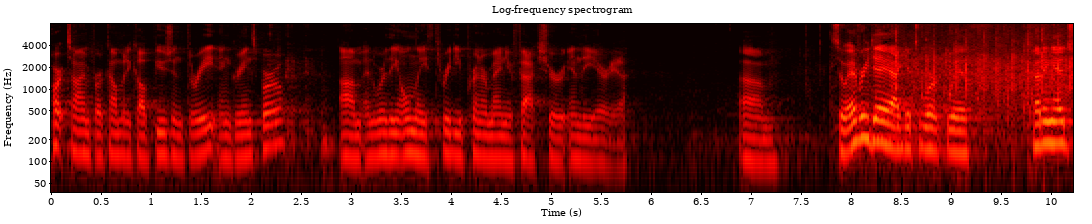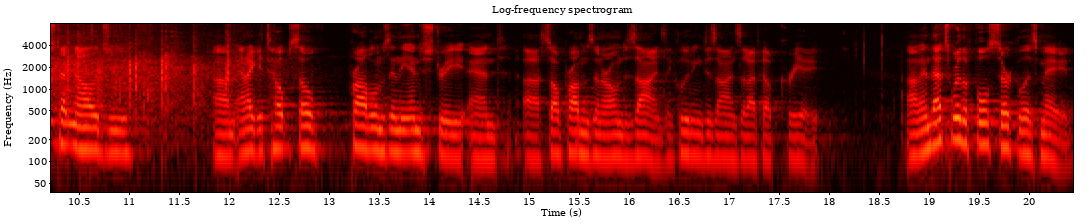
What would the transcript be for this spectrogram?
part time for a company called Fusion 3 in Greensboro. Um, and we're the only 3D printer manufacturer in the area. Um, so every day I get to work with cutting edge technology, um, and I get to help solve problems in the industry and uh, solve problems in our own designs, including designs that I've helped create. Um, and that's where the full circle is made.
